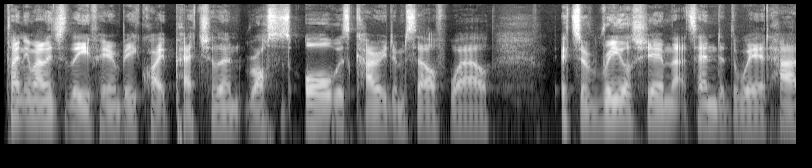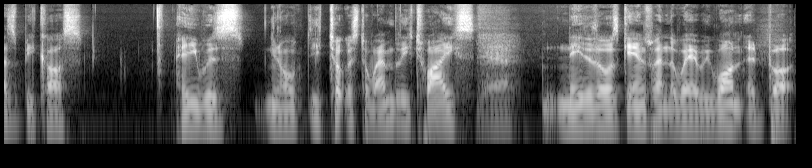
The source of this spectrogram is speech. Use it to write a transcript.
plenty of managers leave here and be quite petulant. Ross has always carried himself well. It's a real shame that's ended the way it has because he was, you know, he took us to Wembley twice. yeah, Neither of those games went the way we wanted, but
